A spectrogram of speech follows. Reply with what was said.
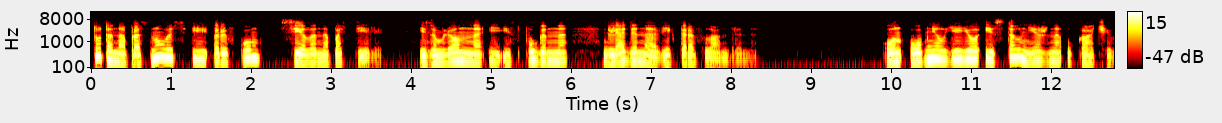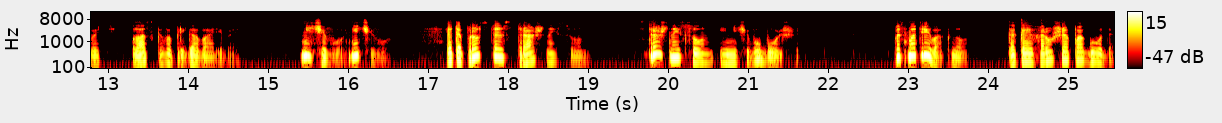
Тут она проснулась и рывком села на постели, изумленно и испуганно, глядя на Виктора Фландрена. Он обнял ее и стал нежно укачивать, ласково приговаривая. «Ничего, ничего. Это просто страшный сон. Страшный сон и ничего больше. Посмотри в окно. Какая хорошая погода.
